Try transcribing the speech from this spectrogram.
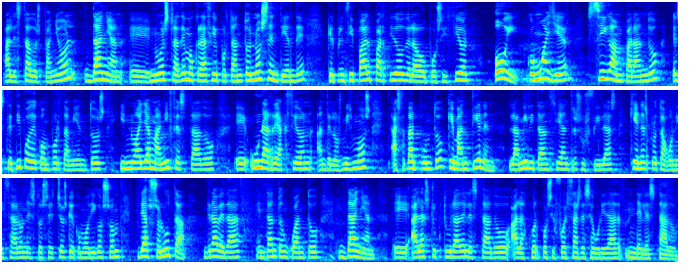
al Estado español, dañan eh, nuestra democracia y, por tanto, no se entiende que el principal partido de la oposición hoy como ayer siga amparando este tipo de comportamientos y no haya manifestado eh, una reacción ante los mismos, hasta tal punto que mantienen la militancia entre sus filas quienes protagonizaron estos hechos que, como digo, son de absoluta gravedad en tanto en cuanto dañan eh, a la estructura del Estado, a los cuerpos y fuerzas de seguridad del Estado.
